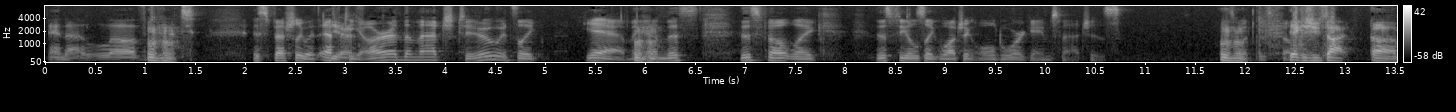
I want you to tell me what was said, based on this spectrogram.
and I loved mm-hmm. it. Especially with FTR in the match too. It's like, yeah, man, mm-hmm. this this felt like this feels like watching old War Games matches. Is mm-hmm. what this felt. yeah. Because you thought uh,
